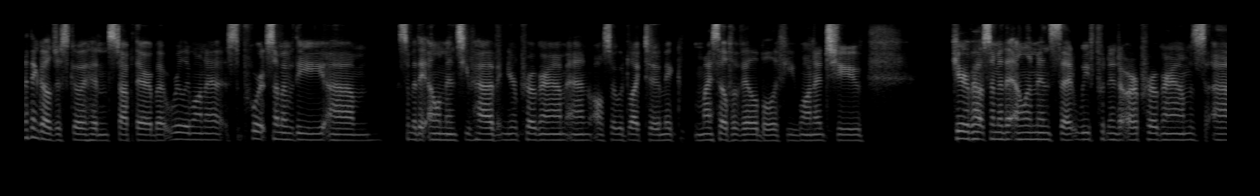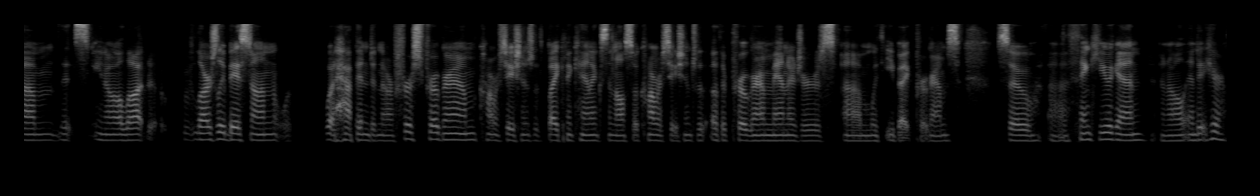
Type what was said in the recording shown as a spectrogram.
I think I'll just go ahead and stop there, but really want to support some of the um, some of the elements you have in your program and also would like to make myself available if you wanted to hear about some of the elements that we've put into our programs. Um, it's, you know, a lot largely based on what happened in our first program, conversations with bike mechanics, and also conversations with other program managers um, with e-bike programs. So uh, thank you again, and I'll end it here.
